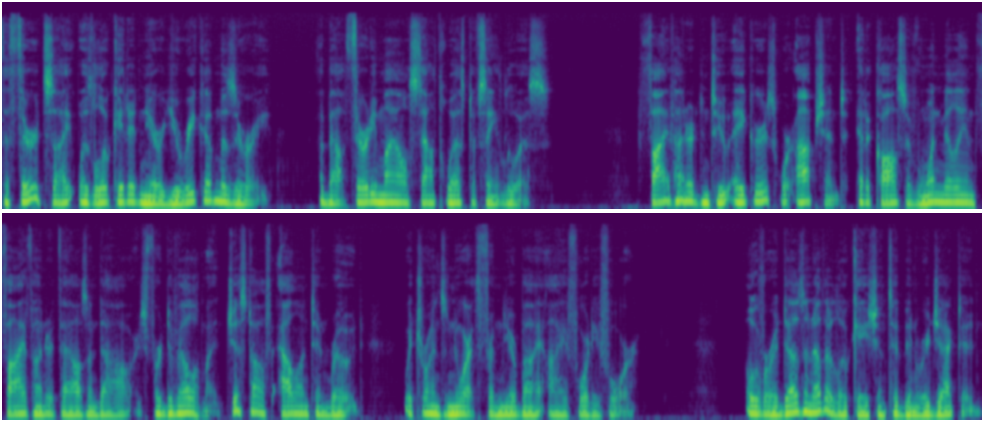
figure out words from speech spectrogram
The third site was located near Eureka, Missouri, about 30 miles southwest of St. Louis. 502 acres were optioned at a cost of $1,500,000 for development just off Allenton Road, which runs north from nearby I 44. Over a dozen other locations had been rejected,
